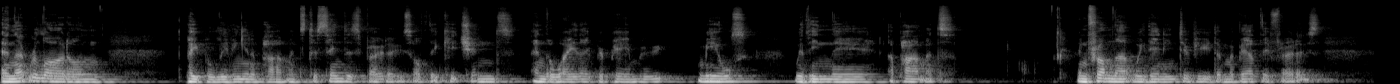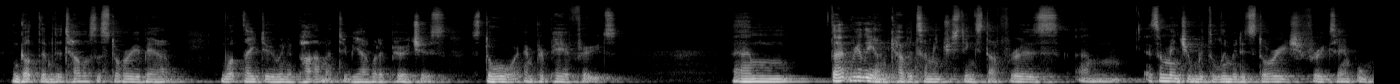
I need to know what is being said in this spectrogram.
And that relied on people living in apartments to send us photos of their kitchens and the way they prepare mo- meals within their apartments. And from that, we then interviewed them about their photos and got them to tell us a story about what they do in an apartment to be able to purchase, store, and prepare foods. Um, that really uncovered some interesting stuff for us. Um, as I mentioned, with the limited storage, for example,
